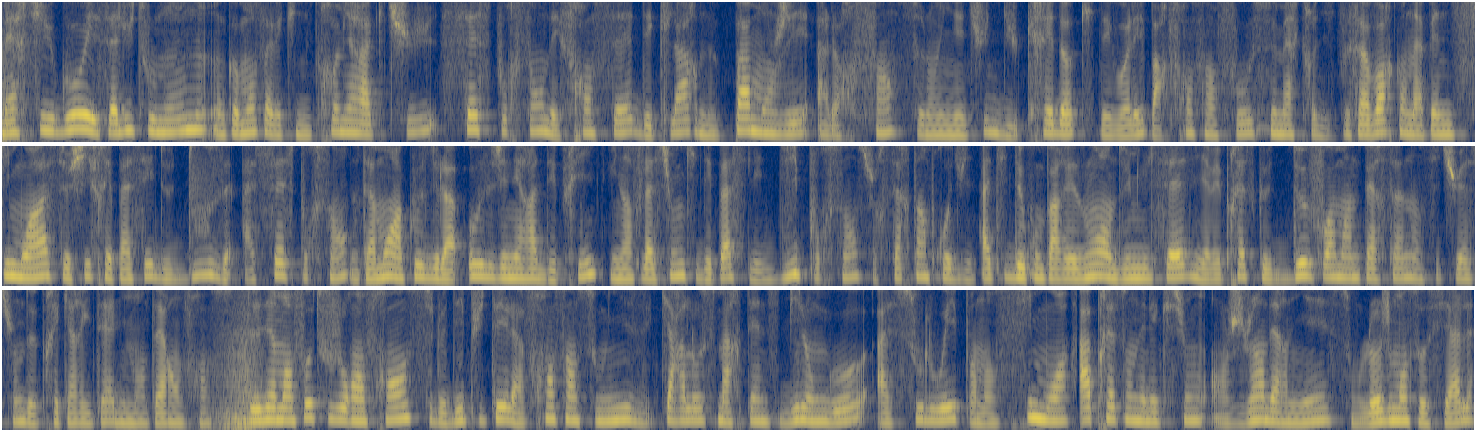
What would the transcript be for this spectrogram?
Merci Hugo et salut tout le monde. On commence avec une première actu. 16% des Français déclarent ne pas manger à leur faim selon une étude du Crédoc dévoilée par France Info ce mercredi. Il faut savoir qu'en à peine 6 mois, ce chiffre est passé de 12 à 16%, notamment à cause de la hausse générale des prix, une inflation qui dépasse les 10% sur certains produits. À titre de comparaison, en 2016, il y avait presque deux fois moins de personnes en situation de précarité alimentaire en France. Deuxième info, toujours en France, le député La France Insoumise, Carlos Martens Bilongo, a sous-loué pendant 6 mois après son élection en juin dernier son logement social,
